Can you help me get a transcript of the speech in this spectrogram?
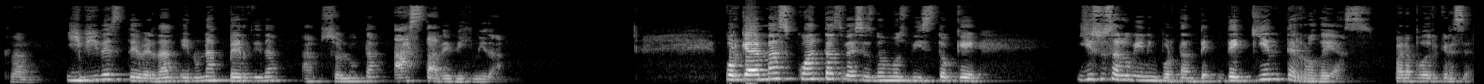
Claro. Y vives de verdad en una pérdida absoluta hasta de dignidad. Porque además, ¿cuántas veces no hemos visto que y eso es algo bien importante, de quién te rodeas para poder crecer.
